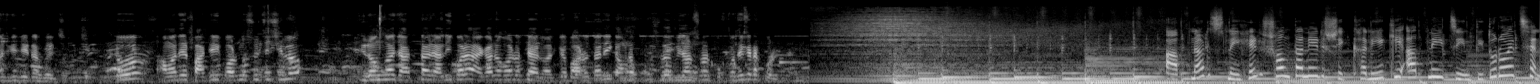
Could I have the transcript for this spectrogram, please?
আজকে যেটা হয়েছে। তো আমাদের পার্টির কর্মসূচি ছিল তিরঙ্গা যাত্রা র্যালি করা এগারো বারো তেরো। আজকে বারো তারিখ, আমরা পুরসভা বিধানসভার পক্ষ থেকে এটা করলাম। আপনার স্নেহের সন্তানের শিক্ষা নিয়ে কি আপনি চিন্তিত রয়েছেন?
